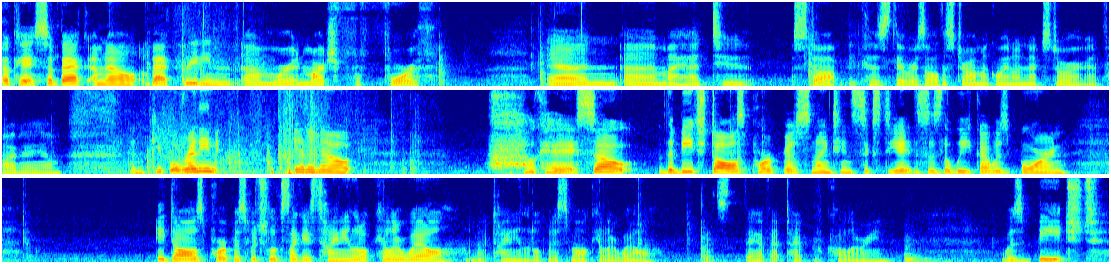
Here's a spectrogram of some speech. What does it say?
Okay, so back, I'm now back reading, um, we're in March 4th, and um, I had to stop because there was all this drama going on next door at 5 a.m. and people running in and out. Okay, so the Beach Dall's Porpoise, 1968. This is the week I was born. A Dall's porpoise, which looks like a tiny little killer whale. Not tiny little, but a small killer whale. They have that type of coloring. Was beached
